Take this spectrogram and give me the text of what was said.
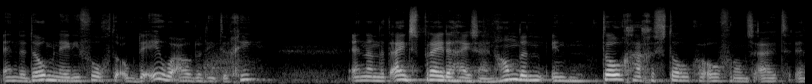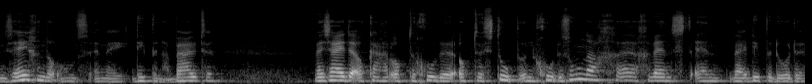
En de dominee die volgde ook de eeuwenoude liturgie. En aan het eind spreidde hij zijn handen in toga gestoken over ons uit en zegende ons. En wij liepen naar buiten. Wij zeiden elkaar op de, goede, op de stoep een goede zondag uh, gewenst en wij liepen door de,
